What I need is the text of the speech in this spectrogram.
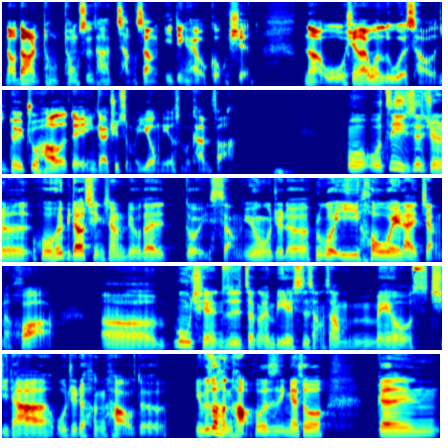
然后当然同同时他场上一定还有贡献。那我先来问 Louis 好了，你对于 Jrue Holiday 应该去怎么用？你有什么看法？我我自己是觉得我会比较倾向留在队上，因为我觉得如果以后卫来讲的话，呃，目前是整个 NBA 市场上没有其他我觉得很好的，也不是说很好，或者是应该说跟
